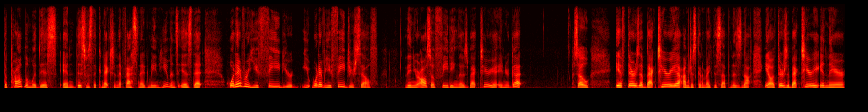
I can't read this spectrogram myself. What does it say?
the problem with this, and this was the connection that fascinated me in humans, is that whatever you feed your, whatever you feed yourself, then you're also feeding those bacteria in your gut. So if there's a bacteria, I'm just going to make this up and this is not, you know, if there's a bacteria in there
